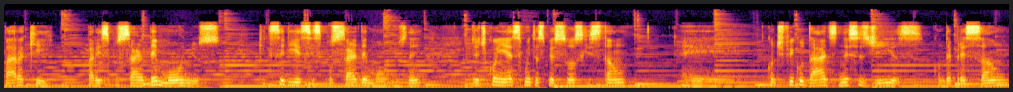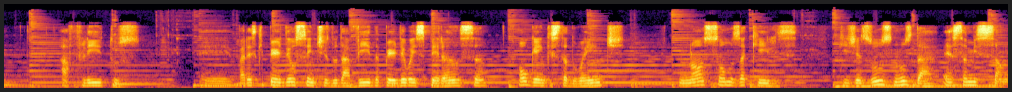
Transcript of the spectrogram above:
Para quê? Para expulsar demônios. O que seria esse expulsar demônios? Né? A gente conhece muitas pessoas que estão é, com dificuldades nesses dias, com depressão, aflitos, é, parece que perdeu o sentido da vida, perdeu a esperança, alguém que está doente. Nós somos aqueles que Jesus nos dá essa missão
